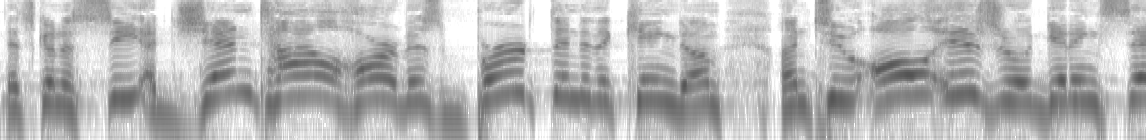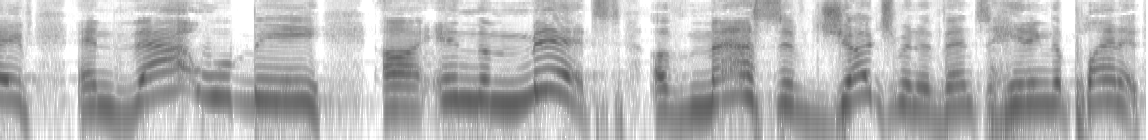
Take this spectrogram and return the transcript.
that's going to see a Gentile harvest birthed into the kingdom unto all Israel getting saved. And that will be uh, in the midst of massive judgment events hitting the planet.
